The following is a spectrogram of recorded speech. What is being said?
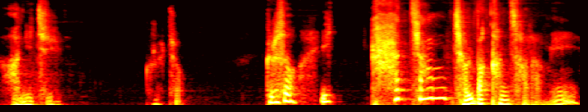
아니지. 그렇죠. 그래서 이 가장 절박한 사람이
